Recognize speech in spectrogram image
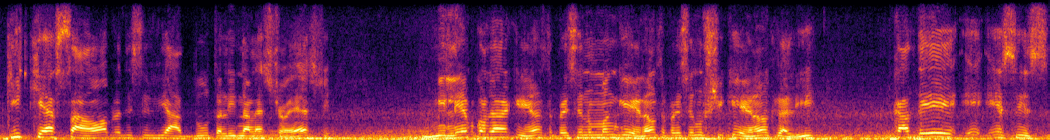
O que, que é essa obra desse viaduto ali na leste-oeste? Me lembro quando eu era criança, tá parecendo um mangueirão, tá parecendo um chiqueirão aquilo ali. Cadê esses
